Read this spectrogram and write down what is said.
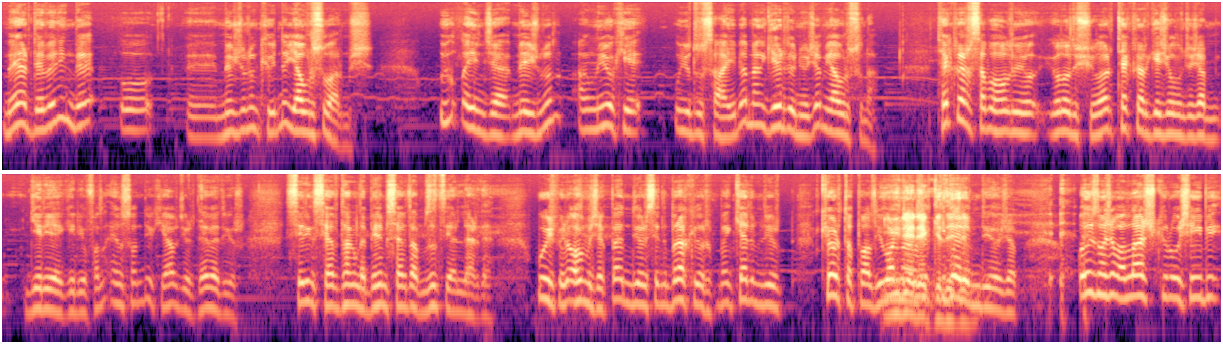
meğer devenin de o e, Mecnun'un köyünde yavrusu varmış. Uyutlayınca Mecnun anlıyor ki uyudu sahibi hemen geri dönüyor hocam yavrusuna. Tekrar sabah oluyor yola düşüyorlar. Tekrar gece olunca hocam geriye geliyor falan. En son diyor ki ya diyor deve diyor. Senin sevdanla benim sevdam zıt yerlerde. Bu iş böyle olmayacak. Ben diyor seni bırakıyorum. Ben kendim diyor kör topal yuvarlanıp giderim gideceğim. diyor hocam. O yüzden hocam Allah'a şükür o şeyi bir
